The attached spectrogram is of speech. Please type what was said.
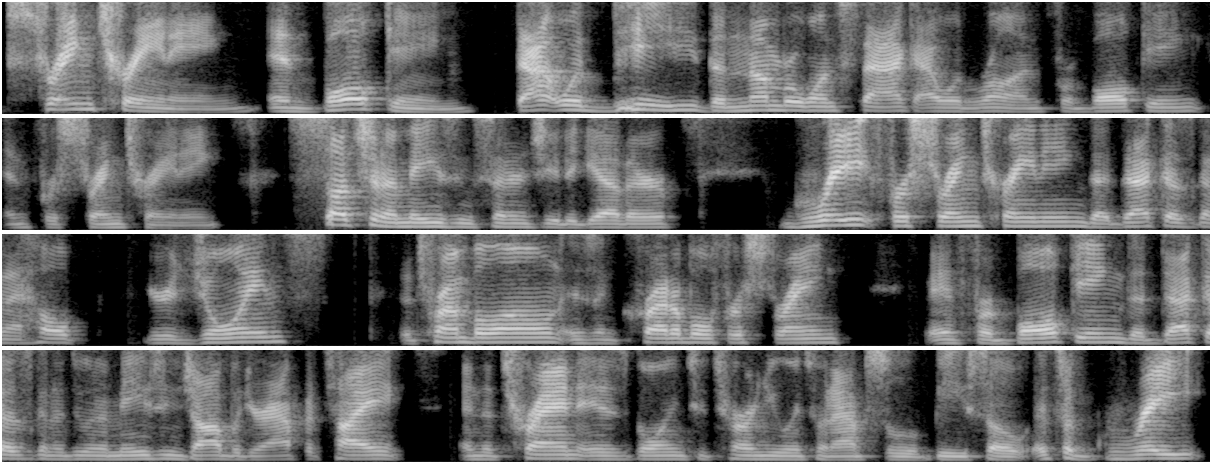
strength training and bulking, that would be the number one stack I would run for bulking and for strength training. Such an amazing synergy together. Great for strength training. That DECA is going to help your joints. The Trenbolone is incredible for strength. And for bulking, the DECA is going to do an amazing job with your appetite. and the Tren is going to turn you into an absolute beast. So it's a great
